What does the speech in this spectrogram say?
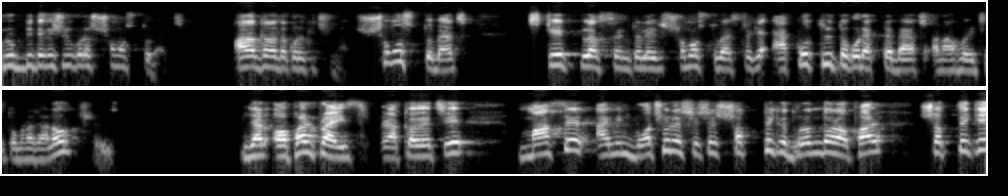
গ্রুপ ডি থেকে শুরু করে সমস্ত ব্যাচ আলাদা আলাদা করে কিছু না, সমস্ত ব্যাচ স্টেট প্লাস সেন্ট্রালের সমস্ত ব্যাচটাকে একত্রিত করে একটা ব্যাচ আনা হয়েছে, তোমরা জানো। যার অফার প্রাইস রাখা হয়েছে মাসের আই মিন বছরের শেষে সব থেকে ধুরন্ধর অফার সব থেকে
